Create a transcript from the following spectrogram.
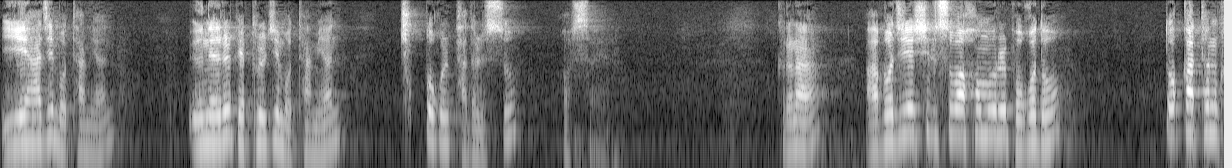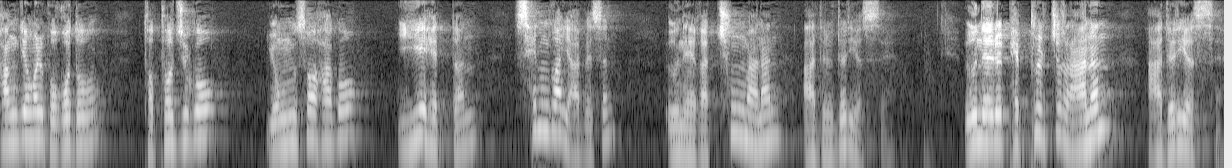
이해하지 못하면 은혜를 베풀지 못하면 축복을 받을 수 없어요. 그러나 아버지의 실수와 허물을 보고도 똑같은 광경을 보고도 덮어주고 용서하고 이해했던 샘과 야벳은 은혜가 충만한 아들들이었어요. 은혜를 베풀 줄 아는 아들이었어요.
